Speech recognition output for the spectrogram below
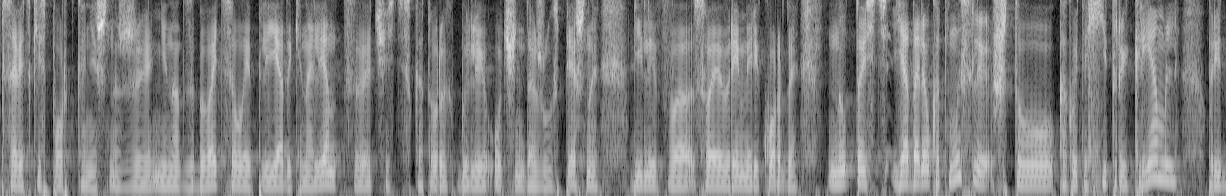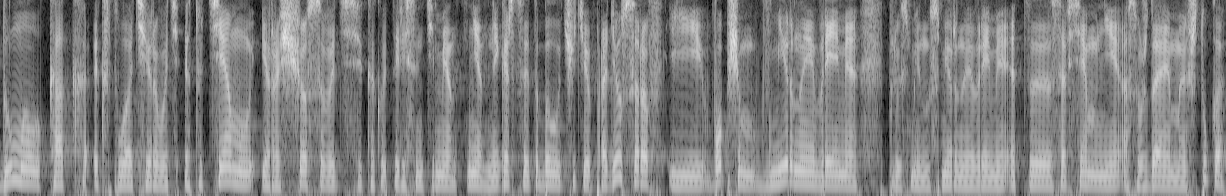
Советский спорт, конечно же, не надо забывать, целая плеяда кинолент, э, часть из которых были очень даже успешны, били в свое время рекорды. Ну, то есть я далек от мысли, что какой-то хитрый Кремль придумал, как эксплуатировать эту тему и расчесывать какой-то ресентимент. Нет, мне кажется, это было чутье продюсеров, и, в общем, в мирное время, плюс-минус мирное время, это совсем не осуждаемая штука,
